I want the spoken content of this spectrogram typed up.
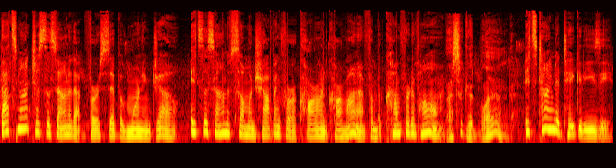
That's not just the sound of that first sip of Morning Joe. It's the sound of someone shopping for a car on Carvana from the comfort of home. That's a good blend. It's time to take it easy,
